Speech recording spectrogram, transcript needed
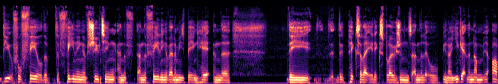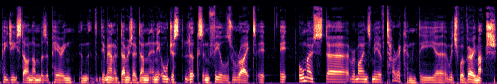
beautiful feel, the the feeling of shooting and the and the feeling of enemies being hit and the the the, pixelated explosions and the little you know you get the num- RPG style numbers appearing and the, amount of damage they've done and it all just looks and feels right. It it almost uh, reminds me of Turrican, the uh, which were very much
